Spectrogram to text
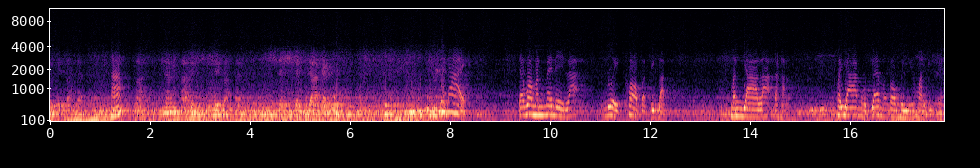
ด้วยเจตัดได้ฮะละนิรามิตาเป็นเจตัดได้เช่นยาแก้ง่วงก็ได้ แต่ว่ามันไม่ได้ละด้วยข้อปฏิบัติ มันยาละนะคะพอยาหมดแล้วมันก็มีของมันอีกเนี่ย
